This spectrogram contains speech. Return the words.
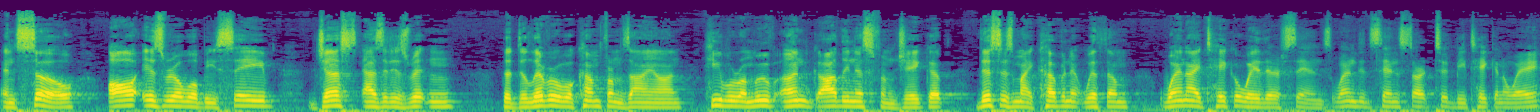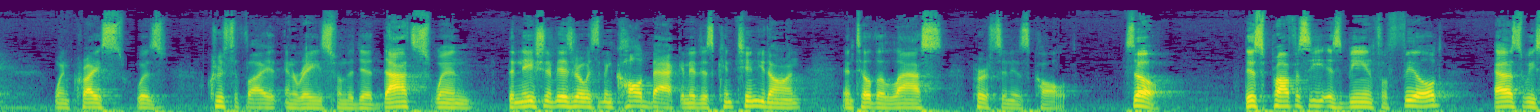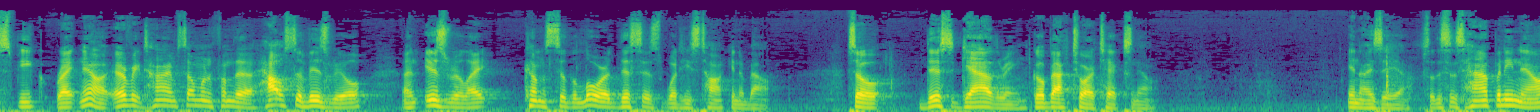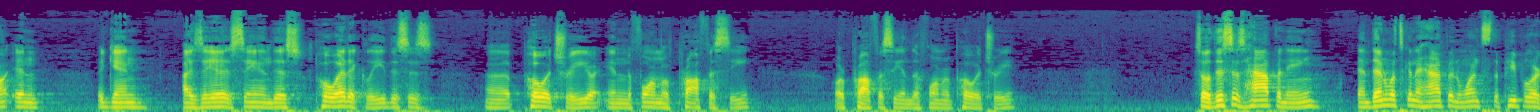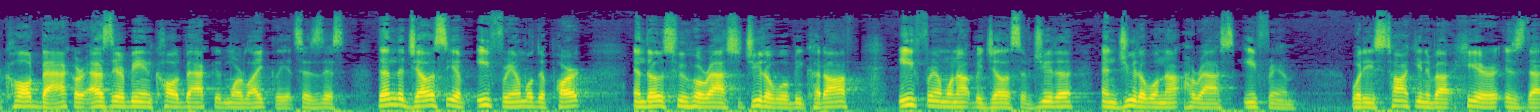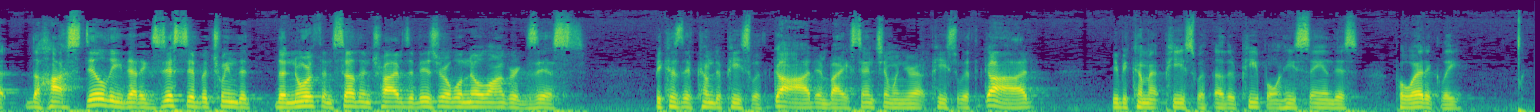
And so all Israel will be saved, just as it is written The deliverer will come from Zion, he will remove ungodliness from Jacob. This is my covenant with them when I take away their sins. When did sin start to be taken away? When Christ was crucified and raised from the dead. That's when the nation of Israel has been called back, and it has continued on until the last person is called. So, this prophecy is being fulfilled as we speak right now. Every time someone from the house of Israel, an Israelite, comes to the Lord, this is what he's talking about. So, this gathering, go back to our text now in Isaiah. So, this is happening now. And again, Isaiah is saying this poetically. This is uh, poetry in the form of prophecy, or prophecy in the form of poetry. So, this is happening. And then what's going to happen once the people are called back, or as they're being called back, more likely, it says this Then the jealousy of Ephraim will depart, and those who harass Judah will be cut off. Ephraim will not be jealous of Judah, and Judah will not harass Ephraim. What he's talking about here is that the hostility that existed between the, the north and southern tribes of Israel will no longer exist because they've come to peace with God, and by extension, when you're at peace with God, you become at peace with other people. And he's saying this poetically.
